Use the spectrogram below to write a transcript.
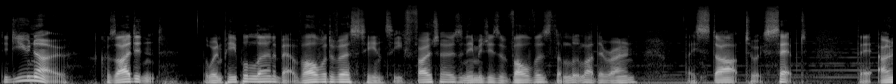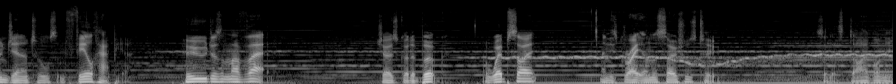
Did you know, because I didn't, that when people learn about vulva diversity and see photos and images of vulvas that look like their own, they start to accept their own genitals and feel happier? Who doesn't love that? Jo's got a book, a website, and he's great on the socials too. So let's dive on in.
